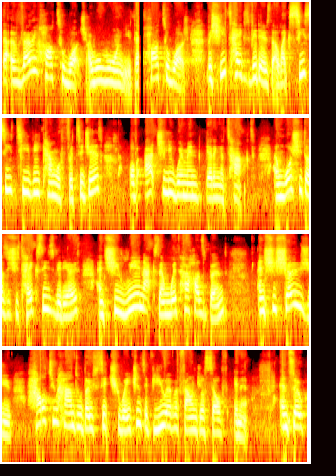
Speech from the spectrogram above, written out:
that are very hard to watch. I will warn you, they're hard to watch. But she takes videos that are like CCTV camera footages of actually women getting attacked. And what she does is she takes these videos and she reenacts them with her husband and she shows you how to handle those situations if you ever found yourself in it. And so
